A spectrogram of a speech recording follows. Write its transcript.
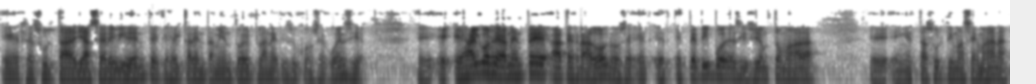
eh, resulta ya ser evidente, que es el calentamiento del planeta y sus consecuencias. es algo realmente aterrador, e, e, este tipo de decisión tomada en estas últimas semanas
